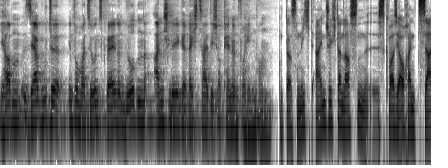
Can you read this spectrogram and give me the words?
die haben sehr gute Informationsquellen und würden Anschläge rechtzeitig erkennen und verhindern. Und das nicht einschüchtern lassen ist quasi auch ein Zeichen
